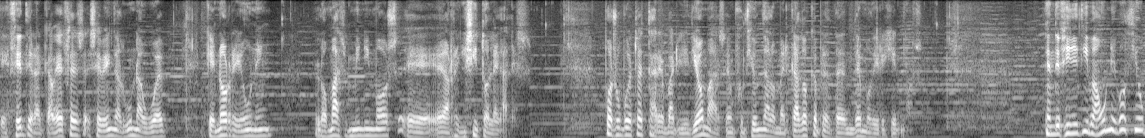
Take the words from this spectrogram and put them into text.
etcétera, que a veces se ven algunas web que no reúnen los más mínimos eh, requisitos legales. Por supuesto, estar en varios idiomas en función de los mercados que pretendemos dirigirnos. En definitiva, un negocio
